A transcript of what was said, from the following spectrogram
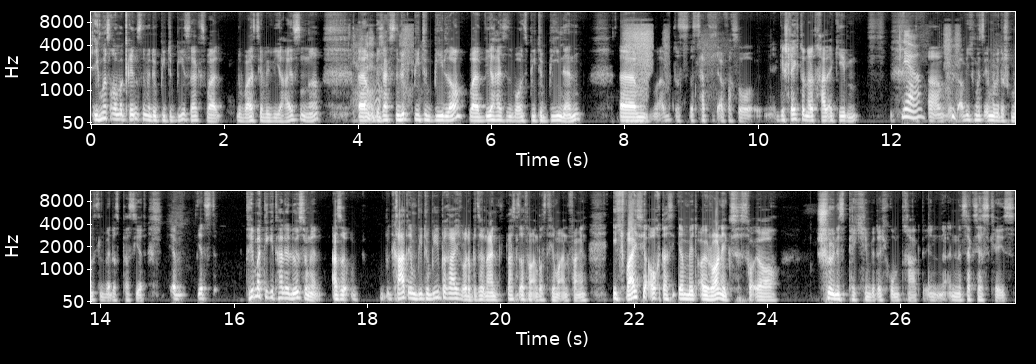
Ich muss auch immer grinsen, wenn du B2B sagst, weil du weißt ja, wie wir heißen, ne? Ähm, und du sagst nicht B2Bler, weil wir heißen bei uns B2B nennen. Ähm, das, das hat sich einfach so geschlechterneutral ergeben. Ja. Ähm, aber ich muss immer wieder schmunzeln, wenn das passiert. Ähm, jetzt Thema digitale Lösungen. Also gerade im B2B-Bereich oder bitte, nein, lass uns erstmal ein anderes Thema anfangen. Ich weiß ja auch, dass ihr mit Euronics so euer schönes Päckchen mit euch rumtragt in, in einen Success Case.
